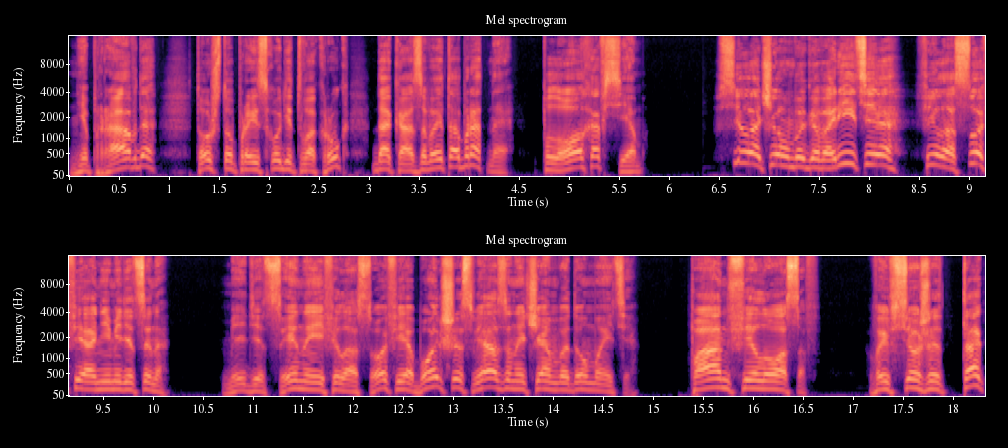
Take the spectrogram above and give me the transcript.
Неправда? То, что происходит вокруг, доказывает обратное. Плохо всем. Все, о чем вы говорите, философия, а не медицина. Медицина и философия больше связаны, чем вы думаете. Пан философ, вы все же так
